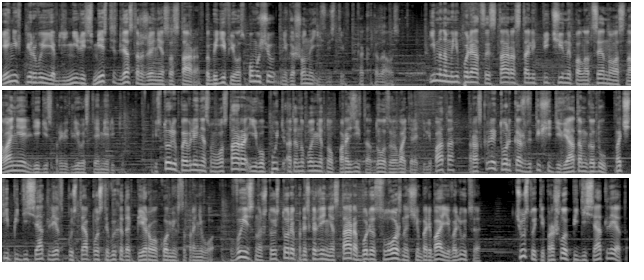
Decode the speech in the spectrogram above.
и они впервые объединились вместе для сражения со Стара, победив его с помощью негашенной извести, как оказалось. Именно манипуляции Стара стали причиной полноценного основания Лиги Справедливости Америки. Историю появления самого Стара и его путь от инопланетного паразита до завоевателя телепата раскрыли только аж в 2009 году, почти 50 лет спустя после выхода первого комикса про него. Выяснилось, что история происхождения Стара более сложная, чем борьба и эволюция. Чувствуете, прошло 50 лет,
